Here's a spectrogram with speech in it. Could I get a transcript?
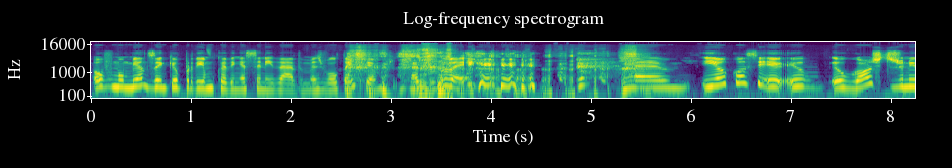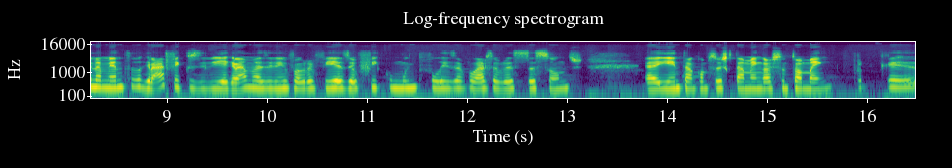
houve momentos em que eu perdi um bocadinho a sanidade, mas voltei sempre. Está tudo bem. um, e eu, consigo, eu, eu gosto genuinamente de gráficos e diagramas e de infografias. Eu fico muito feliz a falar sobre esses assuntos. E então, com pessoas que também gostam também, porque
